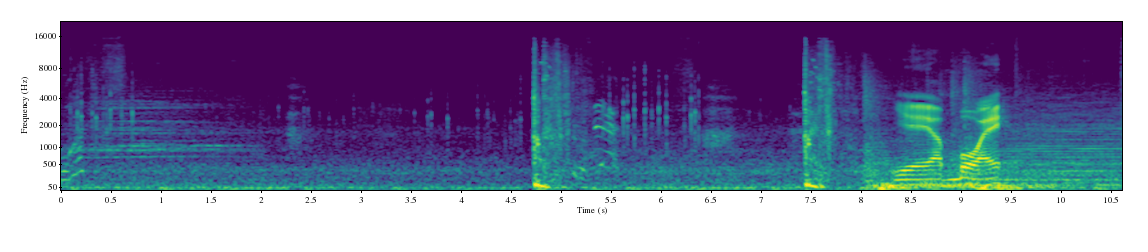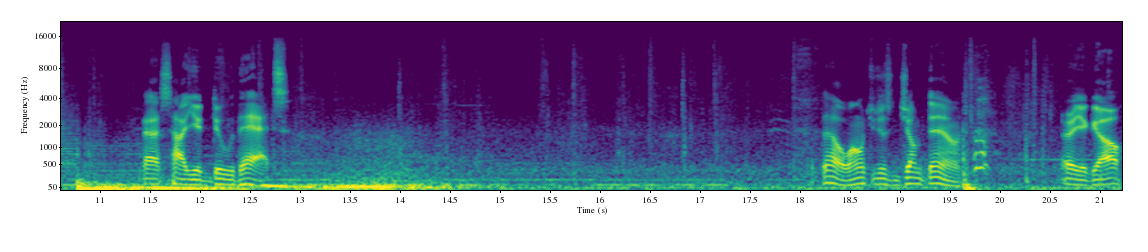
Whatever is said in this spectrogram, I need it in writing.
What? Yeah, boy. That's how you do that. The hell? Why don't you just jump down? There you go.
